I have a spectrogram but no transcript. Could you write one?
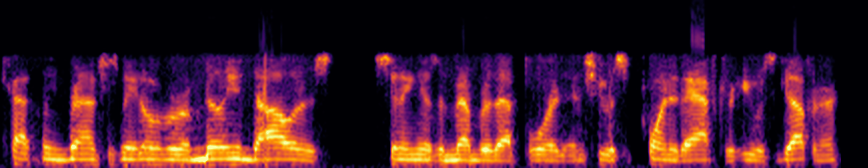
Kathleen Brown. She's made over a million dollars sitting as a member of that board, and she was appointed after he was governor.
